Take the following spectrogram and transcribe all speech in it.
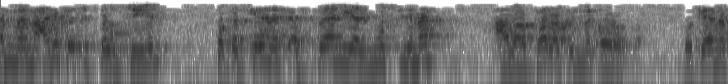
أما معرفة التوصيل فقد كانت أسبانيا المسلمة على طرف من أوروبا وكانت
